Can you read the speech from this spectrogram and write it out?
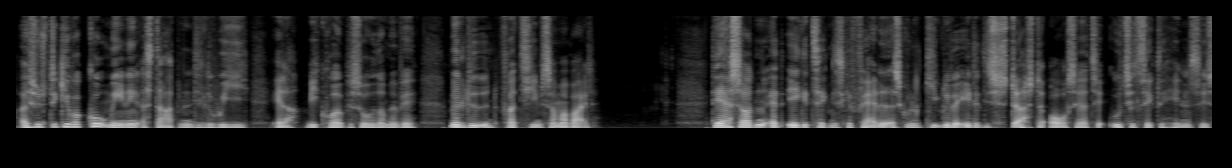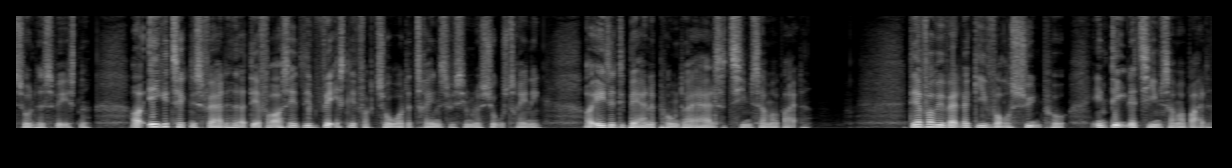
og jeg synes, det giver god mening at starte med en lille wee, eller mikroepisode om man vil, med lyden fra et teamsamarbejde. Det er sådan, at ikke-tekniske færdigheder skulle angiveligt være et af de største årsager til utilsigtet hændelse i sundhedsvæsenet, og ikke-teknisk færdighed er derfor også et af de væsentlige faktorer, der trænes ved simulationstræning, og et af de bærende punkter er altså teamsamarbejdet. Derfor har vi valgt at give vores syn på en del af teamsamarbejdet,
